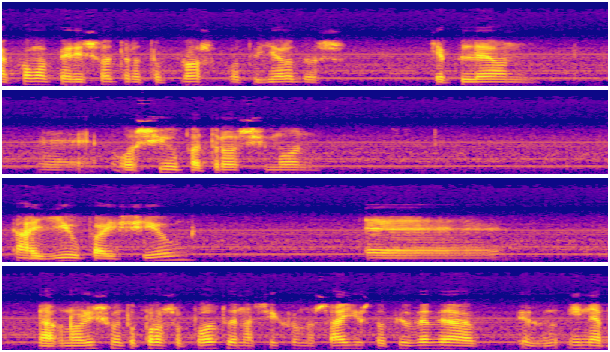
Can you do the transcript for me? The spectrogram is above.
ακόμα περισσότερο το πρόσωπο του γέροντος και πλέον ε, Οσίου Πατρός Σιμών Αγίου Παϊσίου ε, να γνωρίσουμε το πρόσωπό του, ένα σύγχρονος Άγιος, το οποίο βέβαια είναι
